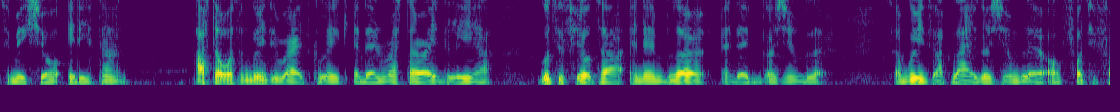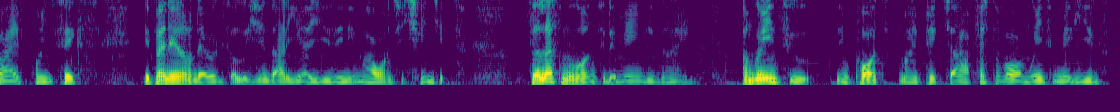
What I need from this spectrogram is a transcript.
to make sure it is done. Afterwards I'm going to right click and then rasterize the layer go to filter and then blur and then Gaussian blur. So I'm going to apply a Gaussian blur of 45.6 depending on the resolution that you are using you might want to change it. So let's move on to the main design. I'm going to import my picture. First of all I'm going to make use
